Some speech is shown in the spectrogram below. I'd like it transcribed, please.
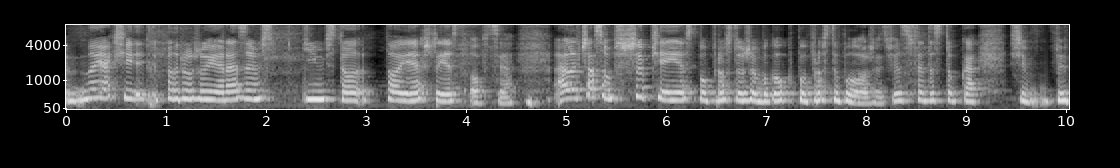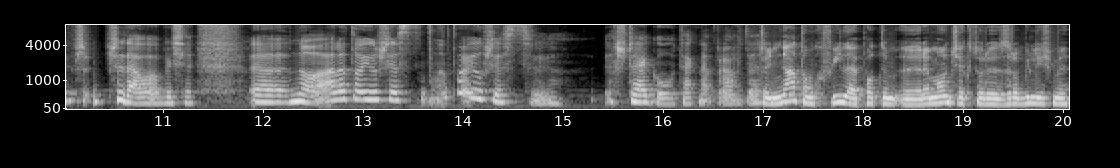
No jak się podróżuje razem z kimś, to, to jeszcze jest opcja. Ale czasem szybciej jest po prostu, żeby go po prostu położyć, więc wtedy stópka się przy, przy, przydałaby się. E, no, ale to już jest, no, to już jest y, szczegół tak naprawdę. Czyli na tą chwilę po tym y, remoncie, który zrobiliśmy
